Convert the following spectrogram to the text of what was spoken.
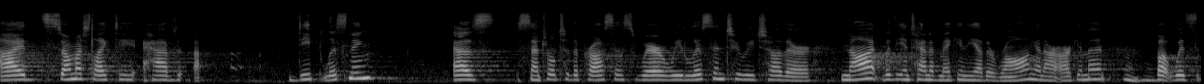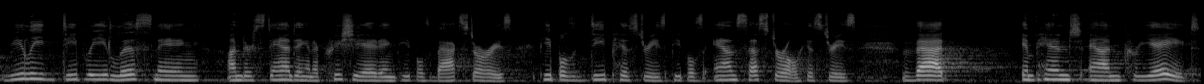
I'd so much like to have uh, deep listening as central to the process where we listen to each other, not with the intent of making the other wrong in our argument, mm -hmm. but with really deeply listening understanding and appreciating people's backstories, people's deep histories, people's ancestral histories that impinge and create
